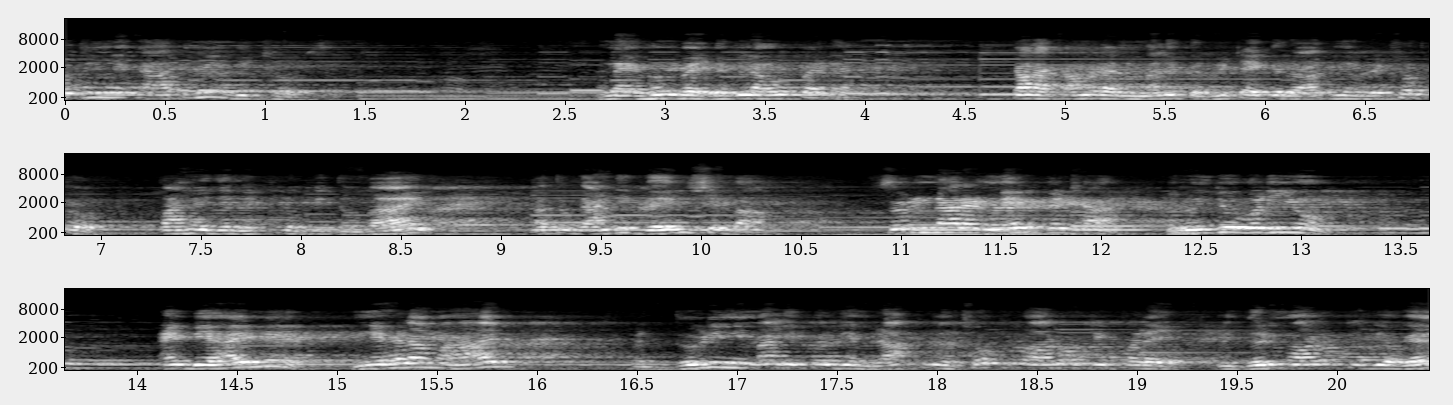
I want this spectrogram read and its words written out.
ઓઢીને એક આદમી બીઠો છે. અને ઓમભાઈ ડગલા ઉપાડ્યા. કાળા કામડાની માલિક વિટાઈ ગયો આદમી બેઠો તો પાસે જઈને એટલું કીધું, ભાઈ, આ તો ગાંધી ગયું છે બાપ. સૂર્યનારાયણ મેઘ બેઠા રૂંજો વળ્યો. અહીં બેહાય ને નેહડામાં હાલ ધૂળીની માલિકો જેમ રાખનો છોકરો આરોટી પડે, અને ધૂળીમાં આરોટી ગયો હે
